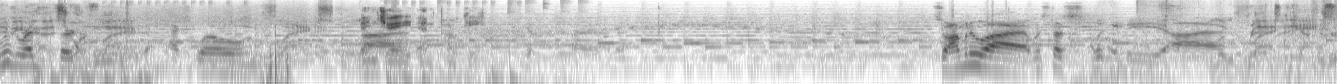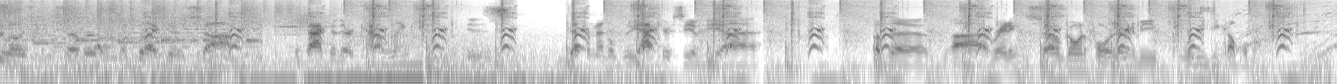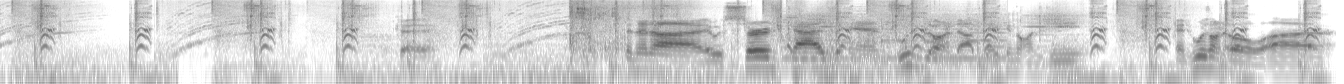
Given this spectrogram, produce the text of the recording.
who's red third B? Explo. NJ and Pokey. Okay. So I'm gonna uh, I'm gonna start splitting the uh, the for the servers. I feel like there's um, the fact that they're kind of linked is detrimental to the accuracy of the uh, of the uh, ratings. So going forward, they're gonna be completely decoupled. Okay. And then uh, it was Surge, Kaz, and who's on uh, Bacon on D, and who was on O? Uh,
